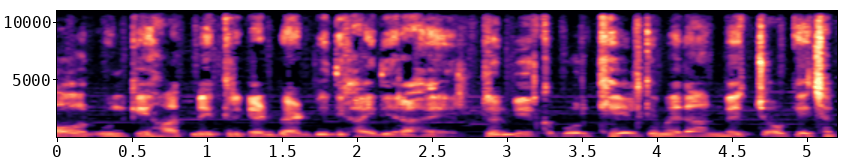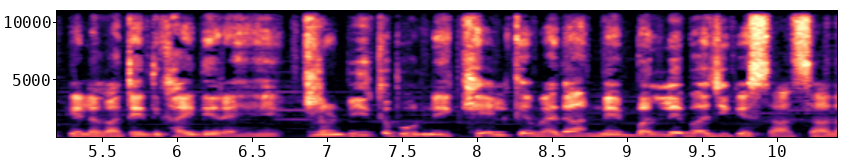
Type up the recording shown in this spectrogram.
और उनके हाथ में क्रिकेट बैट भी दिखाई दे रहा है। रणबीर कपूर खेल के मैदान में चौके छक्के लगाते दिखाई दे रहे हैं। रणबीर कपूर ने खेल के मैदान में बल्लेबाजी के साथ साथ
